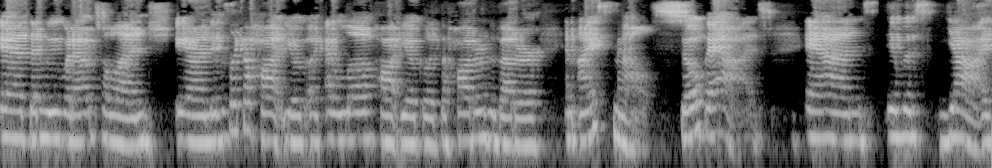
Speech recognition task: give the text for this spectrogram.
And then we went out to lunch, and it was like a hot yoga. Like I love hot yoga. Like the hotter the better. And I smelled so bad, and it was yeah, I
